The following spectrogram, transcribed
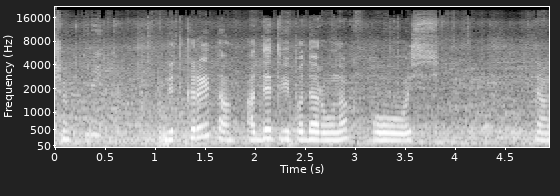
Що? Відкрито? А де твій подарунок? Ось. Так.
